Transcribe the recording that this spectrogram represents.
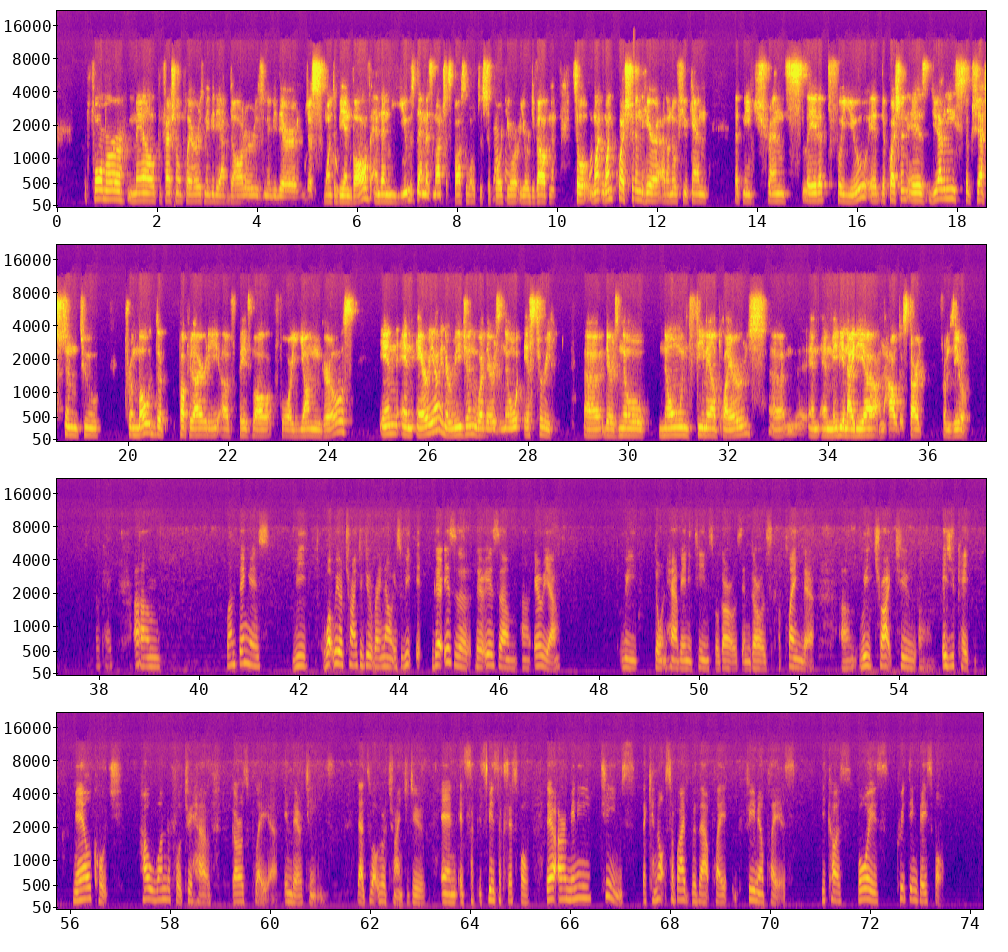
former male professional players, maybe they have daughters, maybe they're just want to be involved, and then use them as much as possible to support exactly. your your development. So one one question here, I don't know if you can let me translate it for you. It, the question is, do you have any suggestion to promote the popularity of baseball for young girls in an area, in a region where there's no history, uh, there's no known female players, um, and, and maybe an idea on how to start from zero? Okay. Um, one thing is we what we are trying to do right now is we it, there is a there is um uh, area we don't have any teams for girls and girls are playing there. Um, we try to um, educate male coach how wonderful to have girls play uh, in their teams. That's what we're trying to do. And it's it's been successful. There are many teams that cannot survive without play female players because boys quitting baseball.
